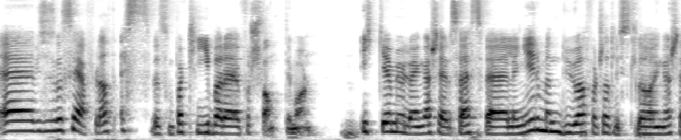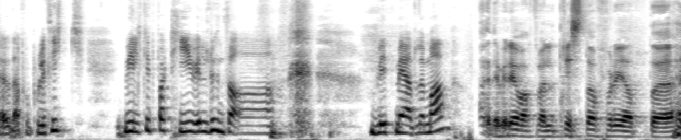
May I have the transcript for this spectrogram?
Hvis du skal se for deg at SV som parti bare forsvant i morgen, Mm. Ikke mulig å engasjere seg i SV lenger, men du har fortsatt lyst til å engasjere deg for politikk. Hvilket parti vil du da blitt medlem av? Det ville jo vært veldig trist, da, fordi at uh,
